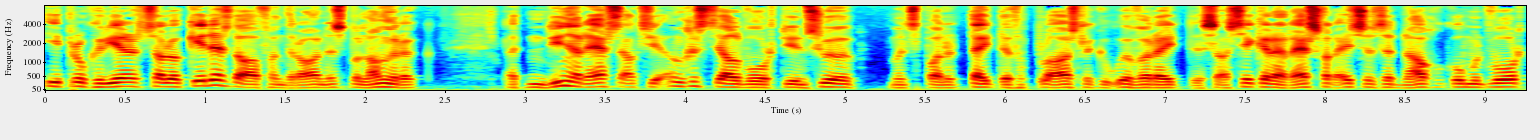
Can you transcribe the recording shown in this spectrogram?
U prokureur sal ook kennis daarvan dra en dis belangrik dat indien 'n regsaksie ingestel word teen so munisipaliteit of 'n plaaslike owerheid, dis daar sekere regsvereistes wat nagekom moet word.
